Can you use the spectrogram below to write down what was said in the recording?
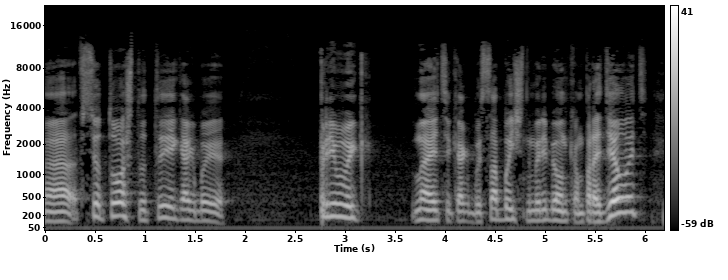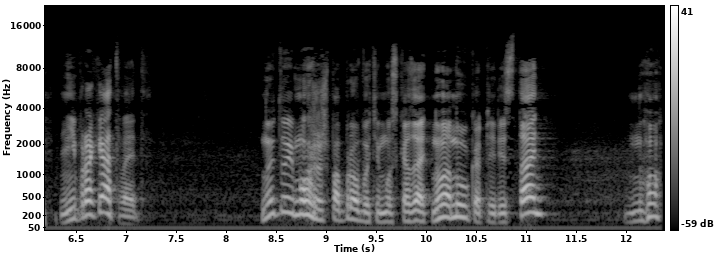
э, все то, что ты как бы привык, знаете, как бы с обычным ребенком проделывать, не прокатывает. Ну и ты можешь попробовать ему сказать, ну а ну-ка перестань, но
